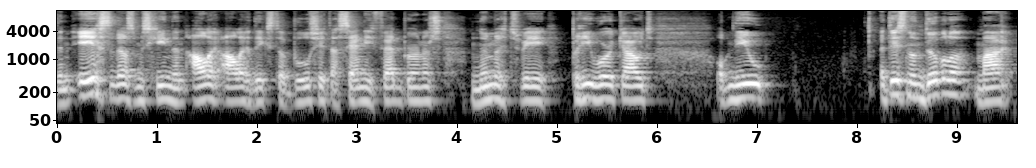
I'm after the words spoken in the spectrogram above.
De eerste, dat is misschien de aller, allerdikste bullshit. Dat zijn die fatburners. Nummer twee, pre-workout. Opnieuw, het is een dubbele, maar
